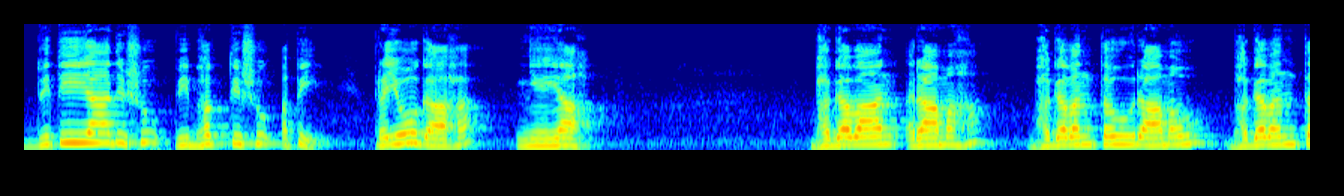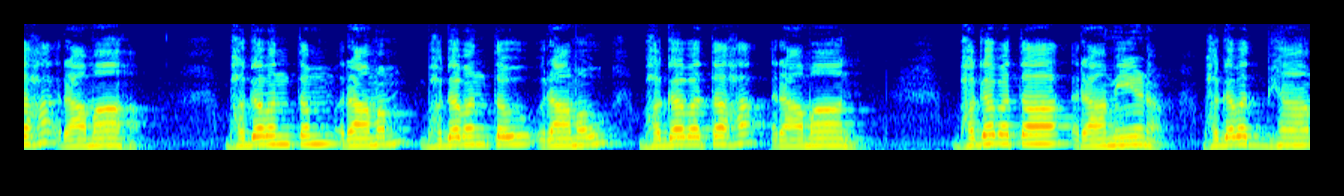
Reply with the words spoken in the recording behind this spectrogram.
द्वितीयादिषु विभक्तिषु अपि प्रयोगाः ज्ञेयाः। भगवान् रामः भगवन्तौ रामौ भगवन्तः रामाः। भगवन्तं रामं भगवन्तौ रामौ भगवतः रामान्। भगवता रामेण, भगवद्भ्यां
